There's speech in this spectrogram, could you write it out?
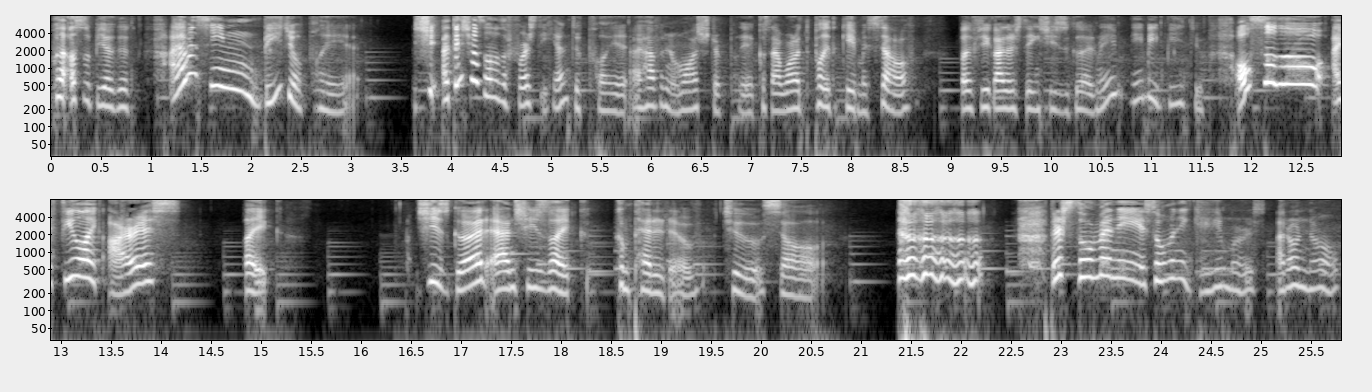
who also be a good? I haven't seen Bijou play it. She, I think she was one of the first EN to play it. I haven't watched her play it because I wanted to play the game myself. But if you guys are saying she's good, maybe maybe Bijou. Also, though, I feel like IRyS, like, she's good and she's like competitive too. So there's so many, so many gamers. I don't know.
